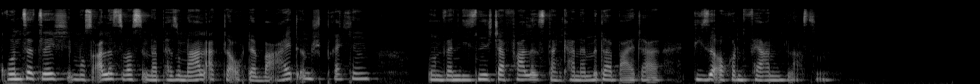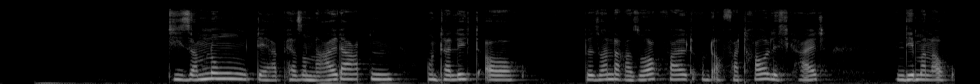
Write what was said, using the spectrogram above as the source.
Grundsätzlich muss alles, was in der Personalakte auch der Wahrheit entsprechen. Und wenn dies nicht der Fall ist, dann kann der Mitarbeiter diese auch entfernen lassen. Die Sammlung der Personaldaten unterliegt auch besonderer Sorgfalt und auch Vertraulichkeit, indem man auch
